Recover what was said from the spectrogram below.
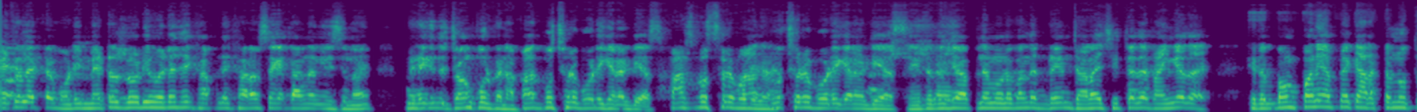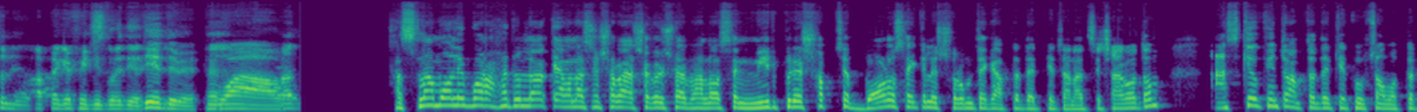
মেটাল একটা বডি মেটাল বডি হলে যে আপনি খারাপ সাইকেল টানা নিয়েছে নয় এটা কিন্তু জং করবে না পাঁচ বছরের বডি গ্যারান্টি আছে। পাঁচ বছরের পাঁচ বছরের বডি গ্যারান্টি আছে। এটা যদি আপনি মনে করেন ড্রেন ঝালাই ছিটতে ভাঙে যায় সেটা কোম্পানি আপনাকে আরেকটা নতুন আপনাকে ফিটিং করে দিয়ে দিয়ে দেবে। হ্যাঁ। ওয়াও আসসালামু আলাইকুম রহমতুল্লাহ। কেমন আছেন সবাই? আশা করি সবাই ভালো আছেন। মিরপুরের সবচেয়ে বড় সাইকেলের শোরুম থেকে আপনাদেরকে জানাচ্ছি স্বাগতম। আজকেও কিন্তু আপনাদেরকে খুব চমৎকার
